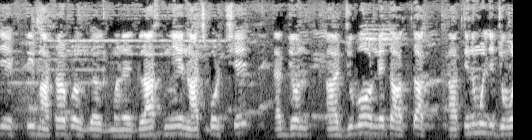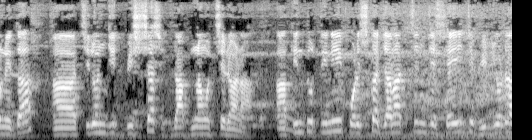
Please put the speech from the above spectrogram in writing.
যে একটি মাথার উপর মানে গ্লাস নিয়ে নাচ করছে একজন যুব নেতা, অর্থাৎ তৃণমূল যে যুব নেতা চিরঞ্জিত বিশ্বাস ডাক নাম হচ্ছে রানা। কিন্তু তিনি পরিষ্কার জানাচ্ছেন যে সেই যে ভিডিওটা,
